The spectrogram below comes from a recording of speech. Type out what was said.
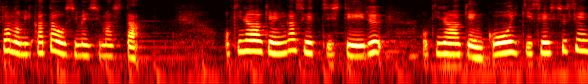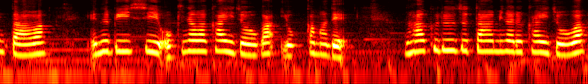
との見方を示しました。沖縄県が設置している沖縄県広域接種センターは NBC 沖縄会場が4日まで那覇クルーズターミナル会場は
